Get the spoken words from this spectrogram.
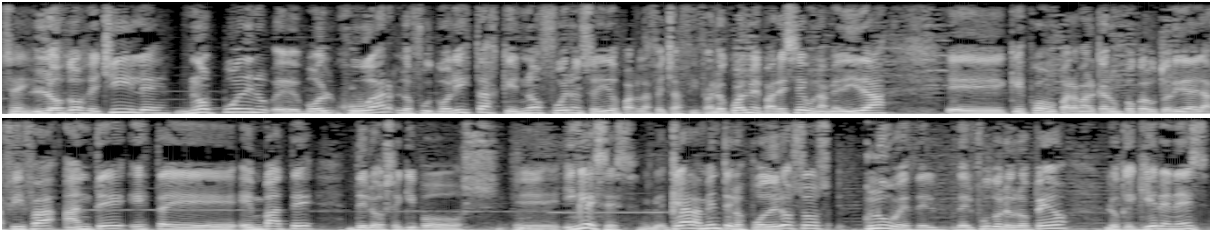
Sí. Los dos de Chile no pueden eh, jugar los futbolistas que no fueron cedidos para la fecha FIFA, lo cual me parece una medida eh, que es como para marcar un poco la autoridad de la FIFA ante este embate de los equipos eh, ingleses. Claramente los poderosos clubes del, del fútbol europeo lo que quieren es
